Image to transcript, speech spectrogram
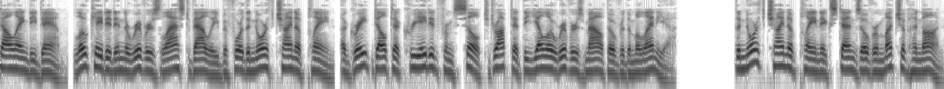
Xiaolangdi Dam, located in the river's last valley before the North China Plain, a great delta created from silt dropped at the Yellow River's mouth over the millennia. The North China Plain extends over much of Henan,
